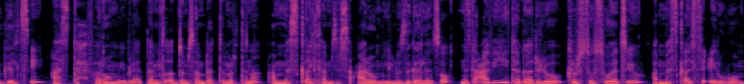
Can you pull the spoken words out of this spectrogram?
ብግልፂ ኣስተሕፈሮም ይብለ ከምቲ ቅድም ሰንበት ትምህርትና ኣብ መስቀል ከም ዝሰዓሮም ኢሉ ዝገለጾ ነቲ ዓብዪ ተጋድሎ ክርስቶስ ወፅኡ ኣብ መስቀል ስዒርዎም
